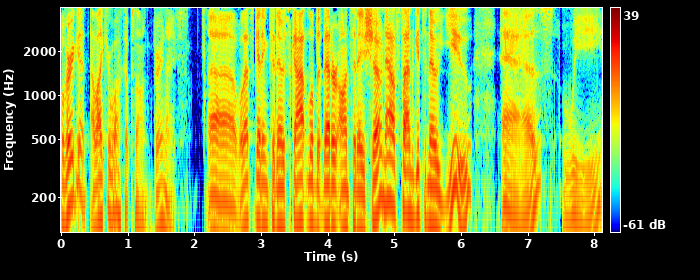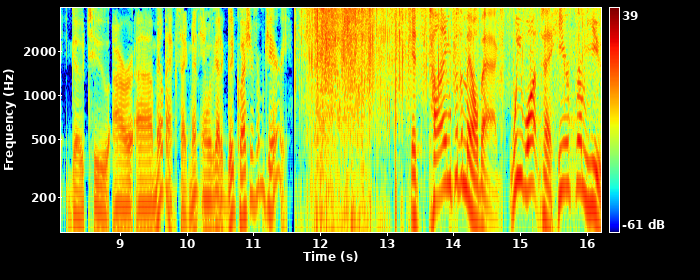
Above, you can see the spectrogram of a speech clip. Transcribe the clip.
Well, very good. I like your walk up song. Very nice. Uh, well, that's getting to know Scott a little bit better on today's show. Now it's time to get to know you as we go to our uh, mailbag segment. And we've got a good question from Jerry. It's time for the mailbag. We want to hear from you.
